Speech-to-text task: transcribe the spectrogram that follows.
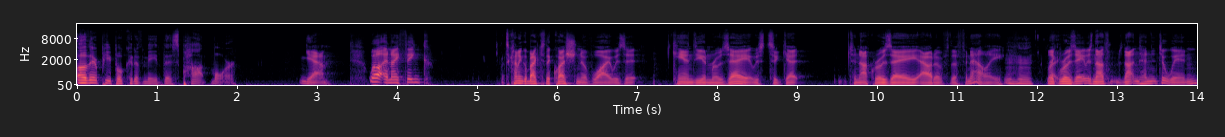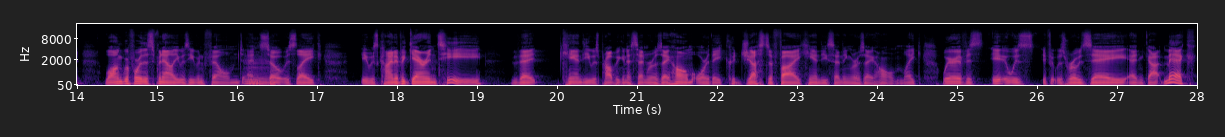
other people could have made this pop more. Yeah. Well, and I think let's kind of go back to the question of why was it Kandy and Rosé? It was to get to knock Rosé out of the finale. Mm-hmm, like Rosé was not was not intended to win long before this finale was even filmed, and so it was like it was kind of a guarantee that Kandy was probably going to send Rosé home, or they could justify Kandy sending Rosé home. Like where if it was if it was Rosé and got Mick,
